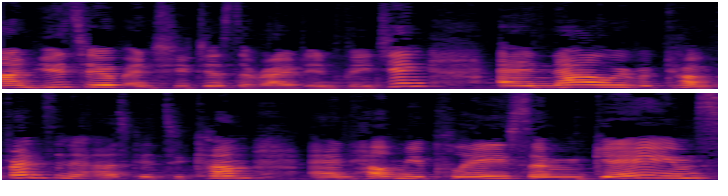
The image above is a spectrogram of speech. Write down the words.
on YouTube and she just arrived in Beijing and now we've become friends and I asked her to come and help me play some games.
